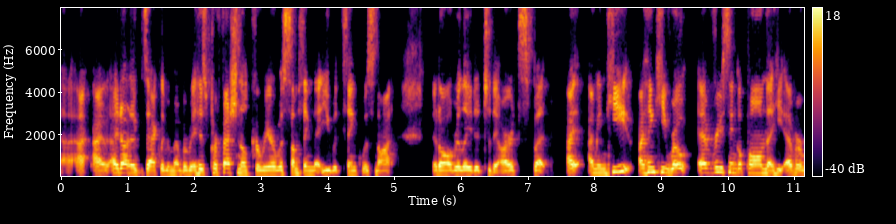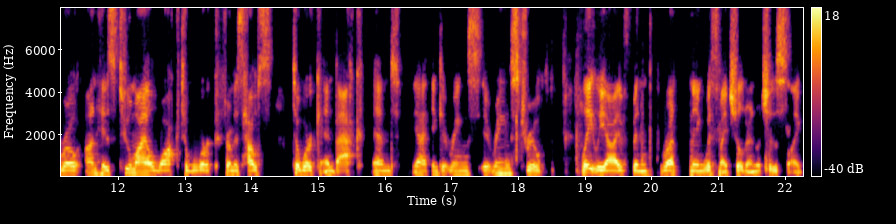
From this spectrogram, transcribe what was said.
I, I, don't exactly remember, but his professional career was something that you would think was not at all related to the arts. But I I mean he I think he wrote every single poem that he ever wrote on his two mile walk to work from his house to work and back. And yeah, I think it rings it rings true. Lately I've been running with my children, which is like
